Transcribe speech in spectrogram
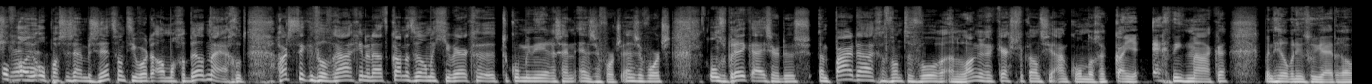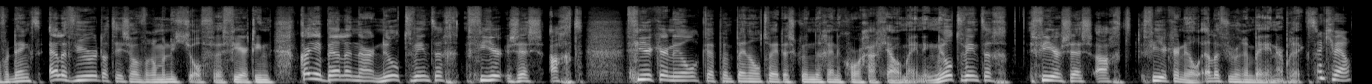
huisje of al je oppassen zijn bezet, want die worden allemaal gebeld. Nou ja, goed. Hartstikke veel vragen inderdaad. Kan het wel met je werk eh, te combineren zijn, enzovoorts, enzovoorts. Ons breekijzer dus. Een paar dagen van tevoren een langere kerstvakantie aankondigen... kan je echt niet maken. Ik ben heel benieuwd hoe jij erover denkt. 11 uur, dat is over een minuutje of 14. Eh, kan je bellen naar 020 468 4 keer 0 Ik heb een panel, twee deskundigen en ik hoor graag jouw mening. 020 468 4 keer 0 11 uur in BNR breekt. Dankjewel.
